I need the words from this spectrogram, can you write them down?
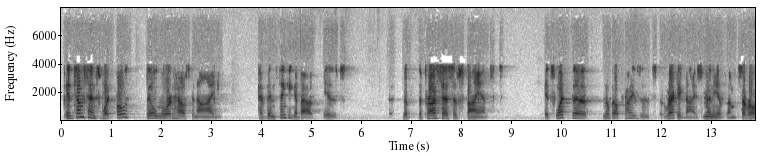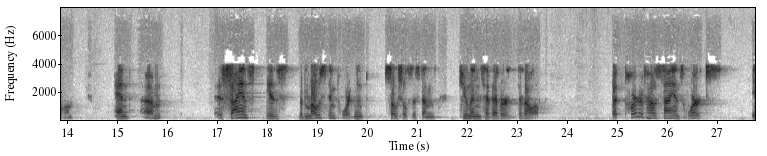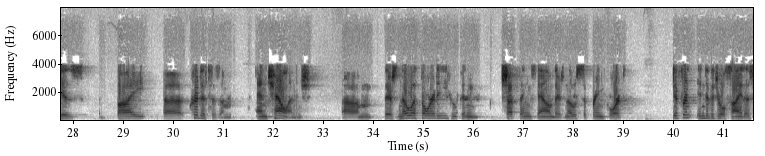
in some sense, what both Bill Nordhaus and I have been thinking about is the, the process of science. It's what the Nobel Prizes recognize, many of them, several of them. And um, science is the most important social system humans have ever developed. But part of how science works is by uh, criticism and challenge. Um, there's no authority who can shut things down. There's no Supreme Court. Different individual scientists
